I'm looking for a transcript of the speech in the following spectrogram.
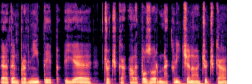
Eh, ten první typ je čočka, ale pozor, naklíčená čočka.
